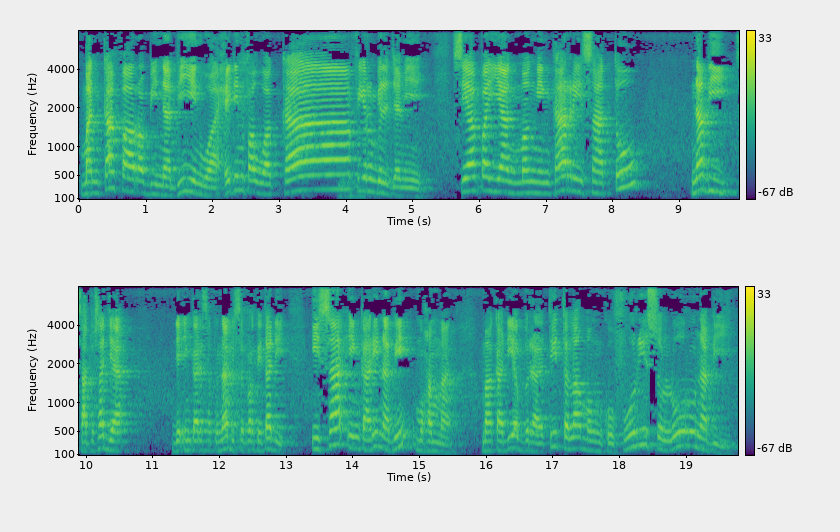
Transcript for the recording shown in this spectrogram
Man kafara bi nabiyyin wahidin fahuwa kafirun bil jami. Siapa yang mengingkari satu nabi, satu saja, dia ingkari satu nabi seperti tadi. Isa ingkari Nabi Muhammad, maka dia berarti telah mengkufuri seluruh nabi.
